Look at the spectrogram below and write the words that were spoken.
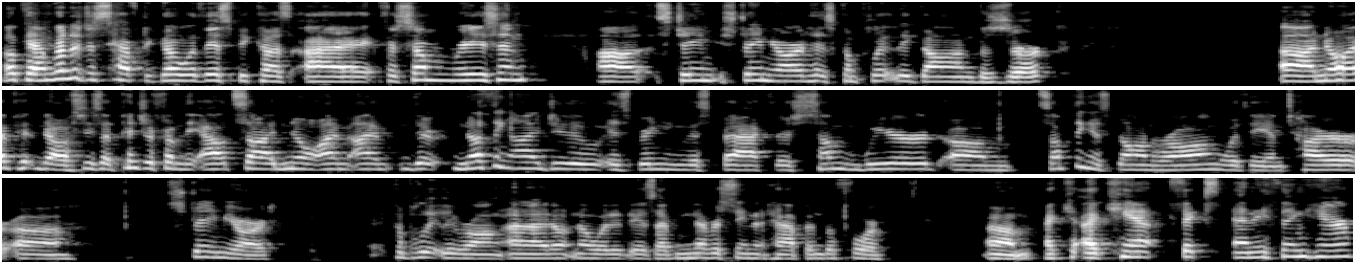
okay. I'm going to just have to go with this because I, for some reason, uh, Stream StreamYard has completely gone berserk uh, no, I no. She said pinch it from the outside. No, I'm I'm there. Nothing I do is bringing this back. There's some weird um, something has gone wrong with the entire uh, StreamYard, completely wrong, and I don't know what it is. I've never seen it happen before. Um, I I can't fix anything here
